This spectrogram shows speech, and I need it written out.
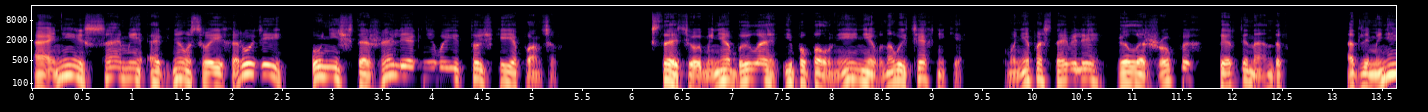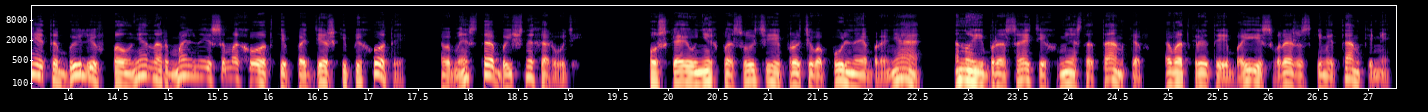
а они сами огнем своих орудий уничтожали огневые точки японцев. Кстати, у меня было и пополнение в новой технике. Мне поставили голожопых Фердинандов. А для меня это были вполне нормальные самоходки поддержки пехоты, вместо обычных орудий. Пускай у них, по сути, противопульная броня, но и бросать их вместо танков в открытые бои с вражескими танками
